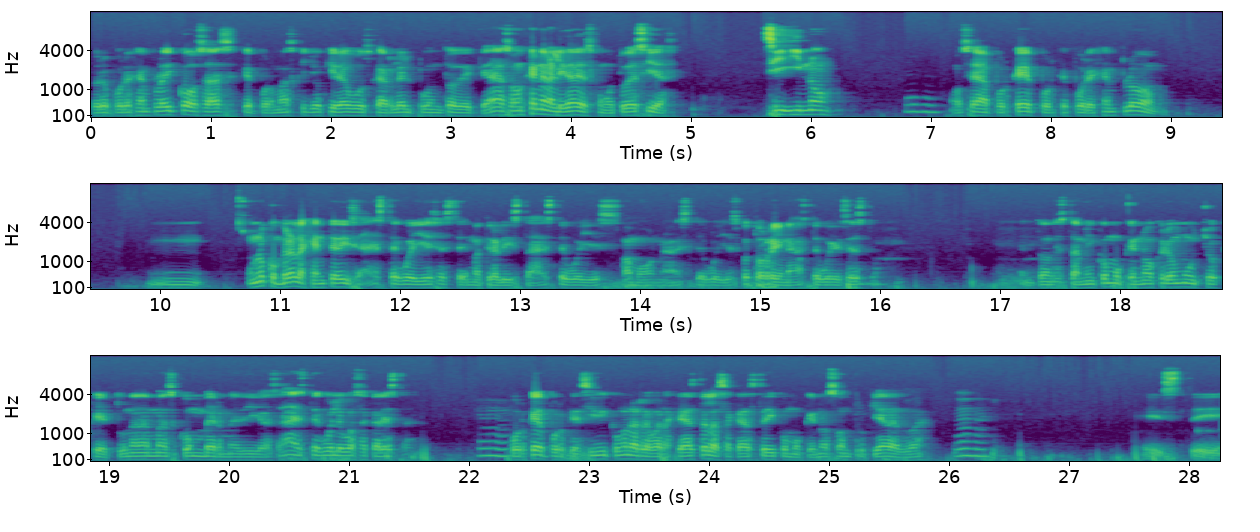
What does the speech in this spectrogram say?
Pero, por ejemplo, hay cosas que por más que yo quiera buscarle el punto de que, ah, son generalidades, como tú decías. Sí y no. O sea, ¿por qué? Porque, por ejemplo, mm, uno ver a la gente dice, ah, este güey es este materialista, este güey es mamona, este güey es cotorrina, este güey es esto. Entonces también como que no creo mucho que tú nada más con verme digas, ah, este güey le voy a sacar esta. ¿Por qué? Porque sí vi cómo la rebarajeaste, la sacaste y como que no son truqueadas, ¿va? Este...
